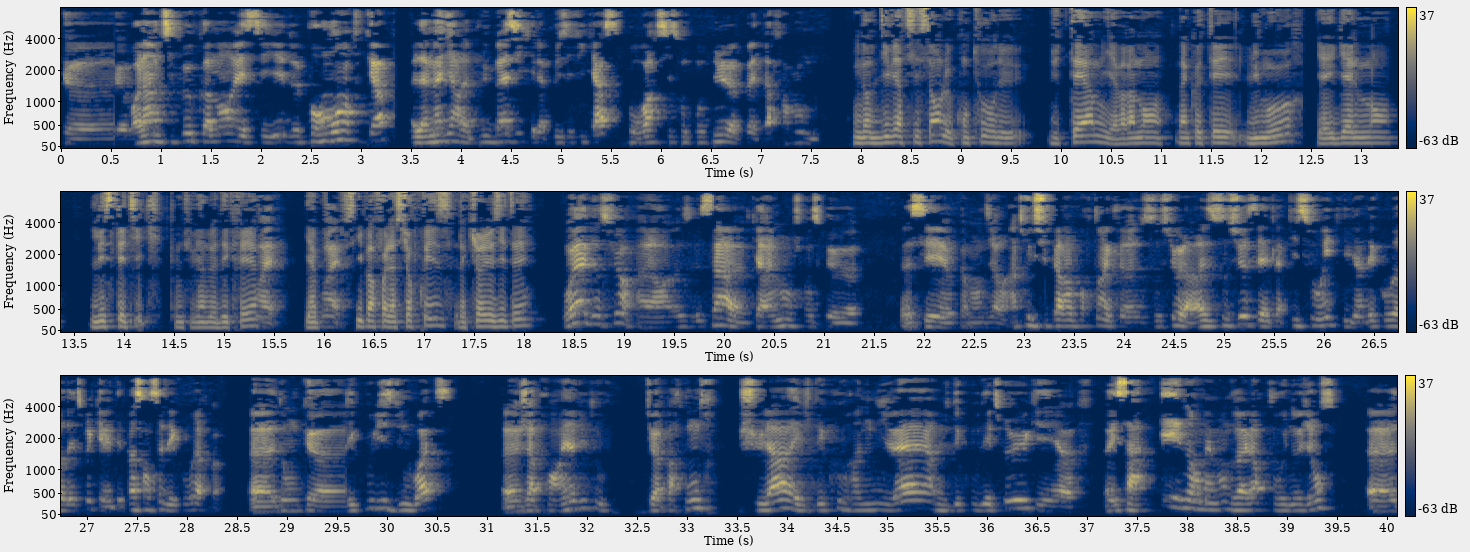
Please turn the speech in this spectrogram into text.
voilà un petit peu comment essayer de, pour moi en tout cas, la manière la plus basique et la plus efficace pour voir si son contenu peut être performant. Dans le divertissant, le contour du, du terme, il y a vraiment d'un côté l'humour, il y a également l'esthétique, comme tu viens de le décrire. Il y a aussi parfois la surprise, la curiosité. Ouais, bien sûr. Alors ça, euh, carrément, je pense que euh, c'est euh, comment dire un truc super important avec les réseaux sociaux. Les réseaux sociaux, c'est être la petite souris qui vient découvrir des trucs qu'elle n'était pas censée découvrir. Quoi. Euh, donc les coulisses d'une boîte, j'apprends rien du tout. Tu vois, par contre, je suis là et je découvre un univers, je découvre des trucs et, et ça a énormément de valeur pour une audience.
